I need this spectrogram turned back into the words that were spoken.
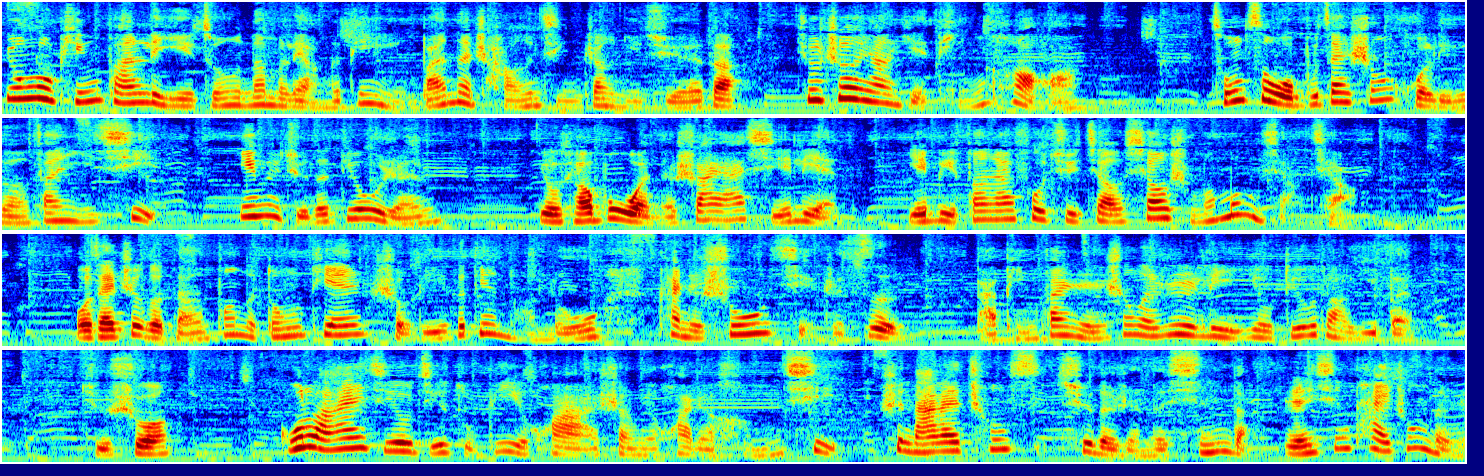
庸碌平凡里总有那么两个电影般的场景，让你觉得就这样也挺好啊。从此我不在生活里乱翻一气，因为觉得丢人。有条不紊的刷牙洗脸，也比翻来覆去叫嚣什么梦想强。我在这个南方的冬天，守着一个电暖炉，看着书，写着字，把平凡人生的日历又丢掉一本。据说，古老埃及有几组壁画，上面画着横气，是拿来称死去的人的心的。人心太重的人，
